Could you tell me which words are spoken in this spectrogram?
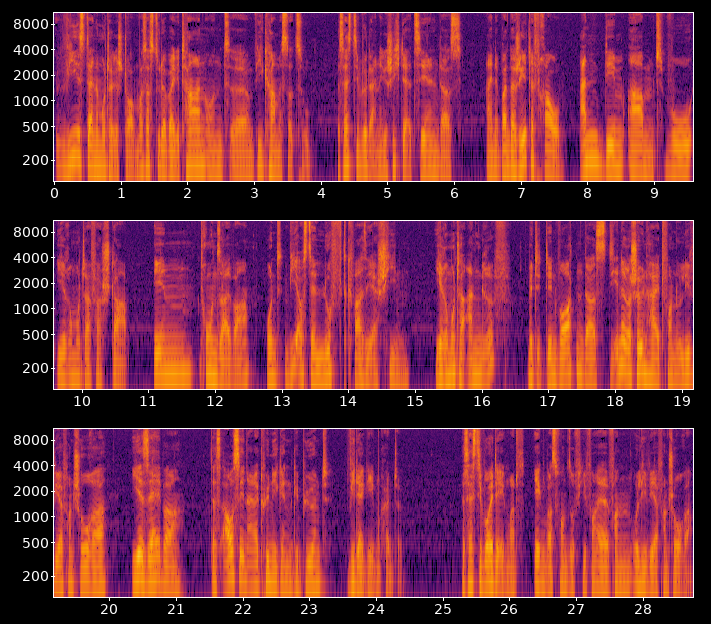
wie ist deine Mutter gestorben? Was hast du dabei getan und äh, wie kam es dazu? Das heißt, sie würde eine Geschichte erzählen, dass eine bandagierte Frau an dem Abend, wo ihre Mutter verstarb, im Thronsaal war und wie aus der Luft quasi erschien. Ihre Mutter angriff mit den Worten, dass die innere Schönheit von Olivia von Schora ihr selber das Aussehen einer Königin gebührend wiedergeben könnte. Das heißt, sie wollte irgendwas, irgendwas von Sophie von, äh, von Olivia von Schora.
